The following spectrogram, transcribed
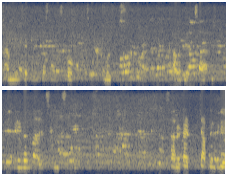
সামনে সেটিং কাস্টমার স্কোপ আমাদের স্যার এটা চাপ দেন ভিডিও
